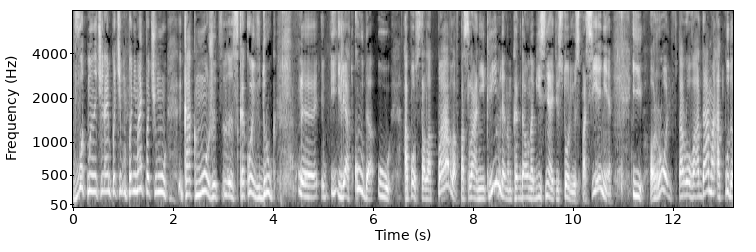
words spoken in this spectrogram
Вот мы начинаем понимать, почему, как может, э, с какой вдруг э, или откуда у апостола Павла в послании к римлянам, когда он объясняет историю спасения и роль второго Адама, откуда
